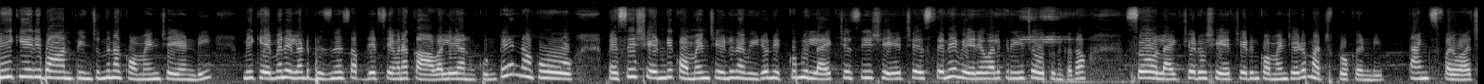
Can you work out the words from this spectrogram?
మీకు ఏది బాగా అనిపించింది నాకు కామెంట్ చేయండి. మీకు ఏమైనా ఇలాంటి బిజినెస్ అప్డేట్స్ ఏమైనా కావాలి అనుకుంటే నాకు మెసేజ్ చేయండి కామెంట్ చేయండి. నా వీడియోని ఎక్కువ మీరు లైక్ చేసి షేర్ చేస్తేనే వేరే వాళ్ళకి రీచ్ అవుతుంది కదా. సో లైక్ చేయడం షేర్ చేయడం కామెంట్ చేయడం మర్చిపోకండి. థ్యాంక్స్ ఫర్ వాచింగ్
